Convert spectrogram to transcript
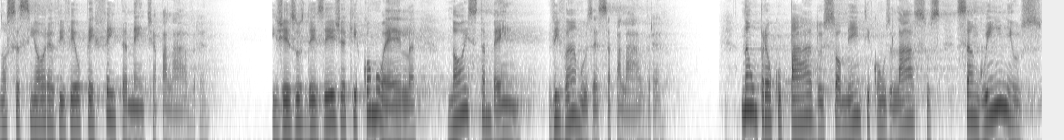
Nossa Senhora viveu perfeitamente a palavra. E Jesus deseja que, como ela, nós também vivamos essa palavra. Não preocupados somente com os laços sanguíneos,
